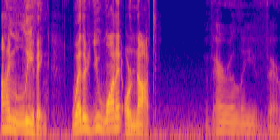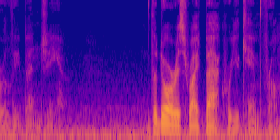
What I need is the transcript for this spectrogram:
I'm leaving, whether you want it or not. Verily, verily, Benji. The door is right back where you came from.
